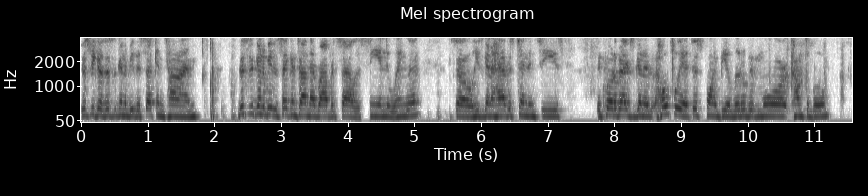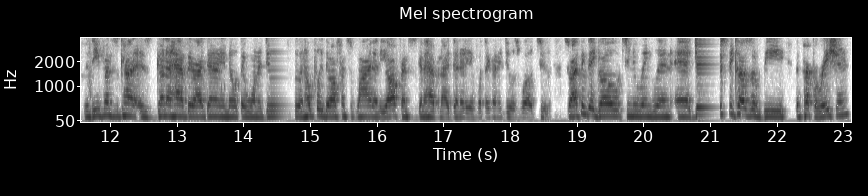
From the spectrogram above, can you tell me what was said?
just because this is gonna be the second time. This is gonna be the second time that Robert Saleh is seeing New England. So he's gonna have his tendencies. The quarterback is gonna hopefully at this point be a little bit more comfortable. The defense is kind of is gonna have their identity, know what they want to do, and hopefully the offensive line and the offense is gonna have an identity of what they're gonna do as well too. So I think they go to New England, and just because of the the preparation,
